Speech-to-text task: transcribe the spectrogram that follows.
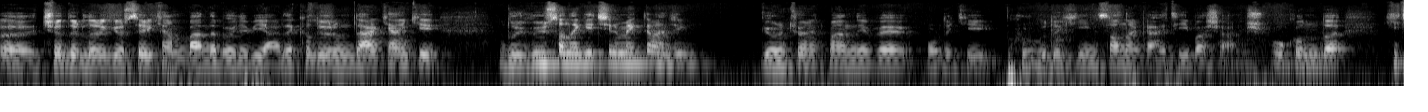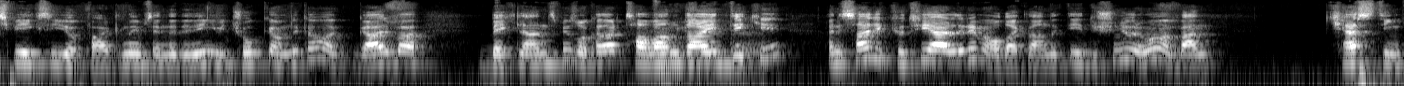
e, çadırları gösterirken ben de böyle bir yerde kalıyorum derken ki duyguyu sana geçirmekte bence görüntü yönetmenliği ve oradaki kurgudaki insanlar gayet iyi başarmış. O konuda hiçbir eksiği yok. Farkındayım senin de dediğin gibi çok gömdük ama galiba beklentimiz o kadar tavandaydı ki hani sadece kötü yerlere mi odaklandık diye düşünüyorum ama ben casting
